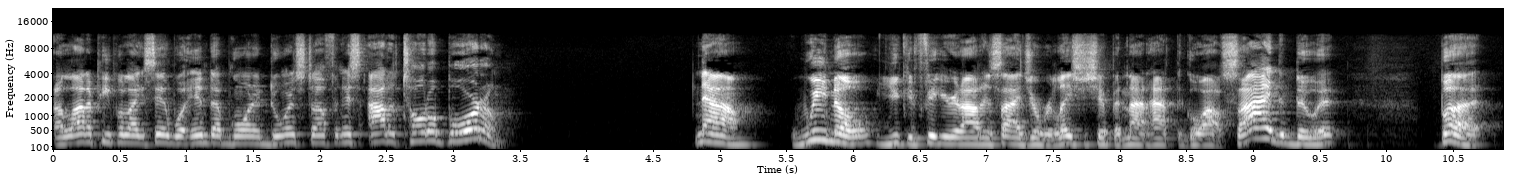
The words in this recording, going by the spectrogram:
a lot of people, like I said, will end up going and doing stuff and it's out of total boredom. Now, we know you can figure it out inside your relationship and not have to go outside to do it. But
